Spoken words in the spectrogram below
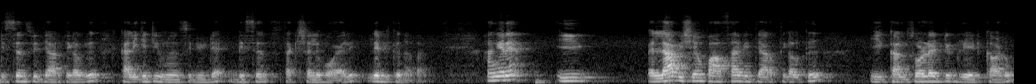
ഡിസ്റ്റൻസ് വിദ്യാർത്ഥികൾക്ക് കാലിക്കറ്റ് യൂണിവേഴ്സിറ്റിയുടെ ഡിസ്റ്റൻസ് സെക്ഷനിൽ പോയാൽ ലഭിക്കുന്നതാണ്. അങ്ങനെ ഈ എല്ലാ വിഷയവും പാസ്സായ വിദ്യാർത്ഥികൾക്ക് ഈ കൺസോളിഡേറ്റഡ് ഗ്രേഡ് കാർഡും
